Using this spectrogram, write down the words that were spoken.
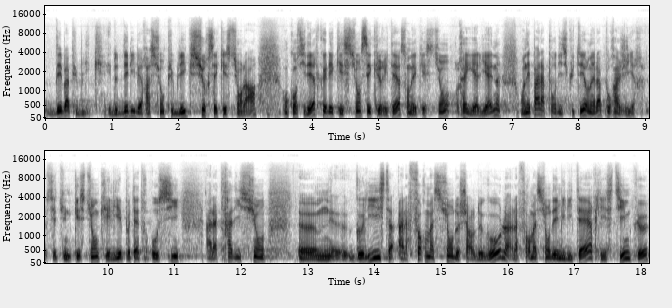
débat public et de délibération publique sur ces questions-là. On considère que les questions sécuritaires sont des questions régaliennes. On n'est pas là pour discuter, on est là pour agir. C'est une question qui est liée peut-être aussi à la tradition euh, gaulliste, à la formation de Charles de Gaulle, à la formation des militaires qui estiment que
